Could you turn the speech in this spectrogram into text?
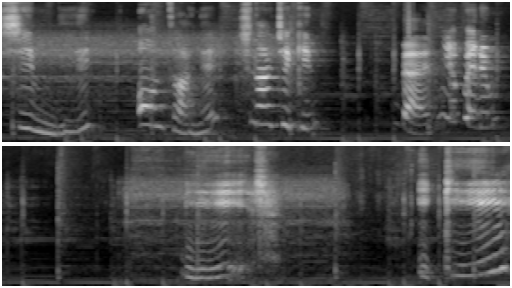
Şimdi 10 tane şınav çekin. Ben yaparım. 1 2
